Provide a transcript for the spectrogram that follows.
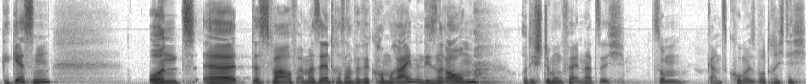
gegessen und äh, das war auf einmal sehr interessant, weil wir kommen rein in diesen Raum und die Stimmung verändert sich zum ganz komisch. Es wird richtig,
